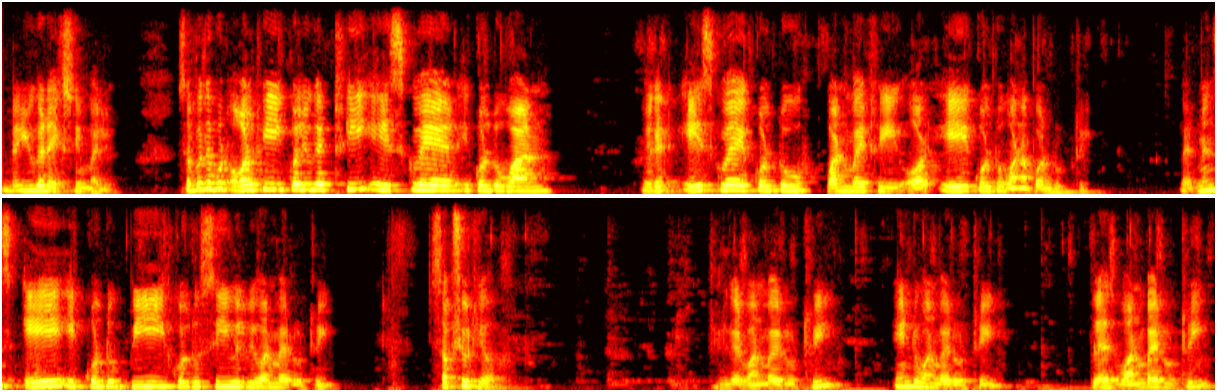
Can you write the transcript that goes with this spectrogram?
You get an extreme value. Suppose I put all three equal, you get 3a square equal to 1 we get a square equal to 1 by 3 or a equal to 1 upon root 3. That means a equal to b equal to c will be 1 by root 3. Substitute here. You get 1 by root 3 into 1 by root 3 plus 1 by root 3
